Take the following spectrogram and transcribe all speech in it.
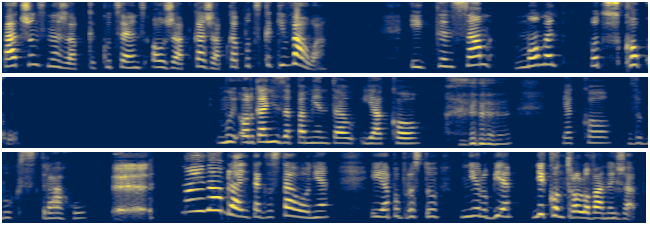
patrząc na żabkę, kucając o żabka, żabka podskakiwała. I ten sam moment podskoku mój organizm zapamiętał jako jako wybuch strachu. No i dobra, i tak zostało, nie? I ja po prostu nie lubię niekontrolowanych żab.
